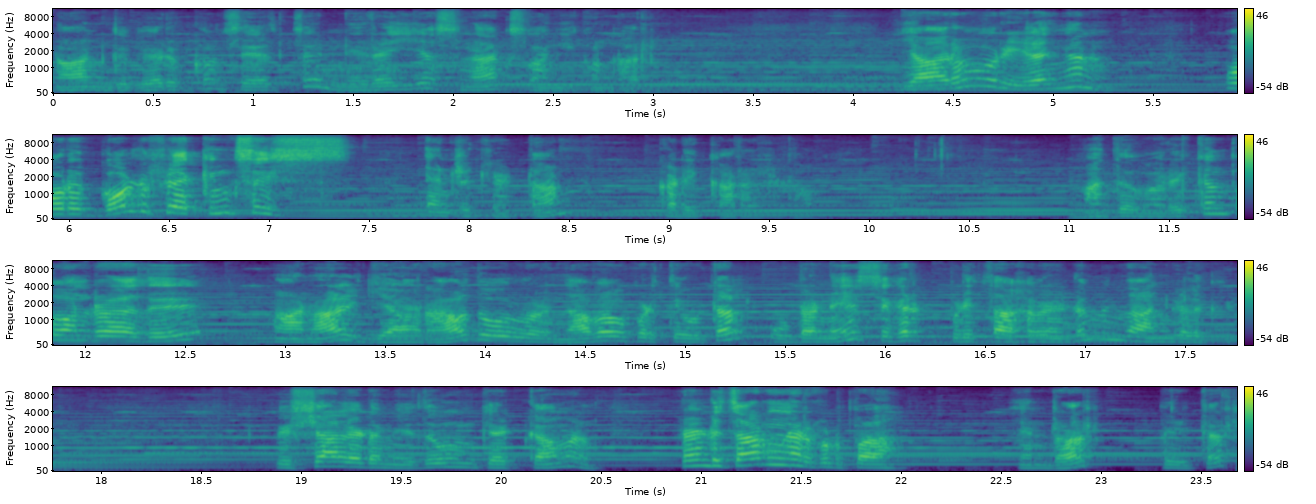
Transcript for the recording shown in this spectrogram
நான்கு பேருக்கும் சேர்த்து நிறைய ஸ்நாக்ஸ் வாங்கி கொண்டார். யாரோ ஒரு இளைஞன் ஒரு கோல்டு ஃபிளே கிங் சைஸ் என்று கேட்டான். கடைக்காரரிடம் அது வரைக்கும் தோன்றாது. ஆனால் யாராவது ஒருவர் ஞாபகப்படுத்தி விட்டால் உடனே சிகரெட் பிடித்தாக வேண்டும் இந்த ஆண்களுக்கு. விஷாலிடம் எதுவும் கேட்காமல் ரெண்டு சார்மினார் கொடுப்பா என்றார் பீட்டர்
